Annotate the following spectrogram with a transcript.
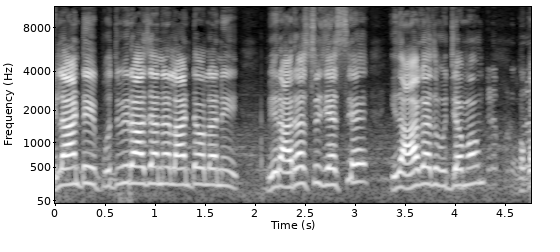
ఇలాంటి పృథ్వీరాజన్న లాంటి వాళ్ళని మీరు అరెస్ట్ చేస్తే ఇది ఆగదు ఉద్యమం. ఒక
